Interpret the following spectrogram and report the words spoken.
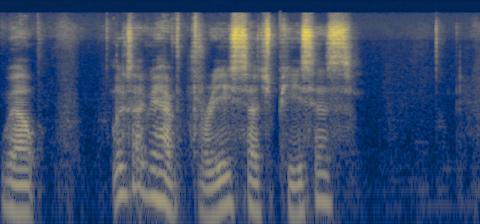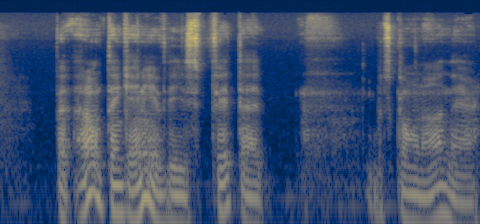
well, looks like we have three such pieces, but I don't think any of these fit that what's going on there.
